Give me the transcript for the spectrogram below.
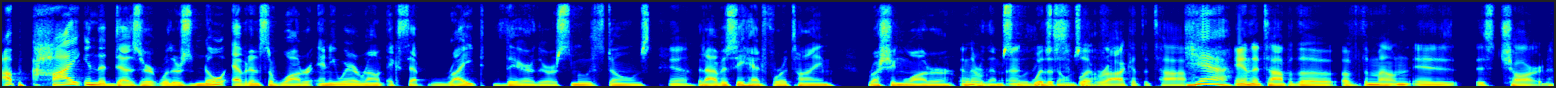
up high in the desert where there's no evidence of water anywhere around except right there. There are smooth stones Yeah. that obviously had for a time rushing water And over them, uh, smoothing with the a split off. rock at the top. Yeah. And the top of the of the mountain is is charred.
